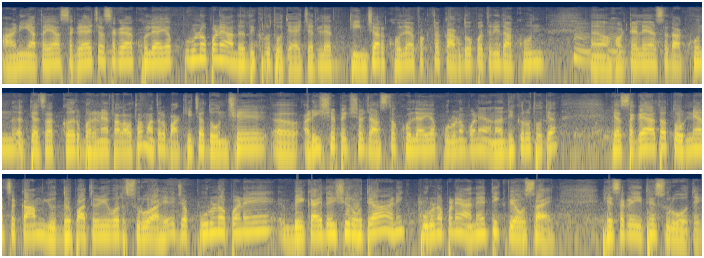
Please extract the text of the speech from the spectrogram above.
आणि आता या सगळ्याच्या सगळ्या खोल्या या पूर्णपणे अनधिकृत होत्या. याच्यातल्या तीन चार खोल्या फक्त कागदोपत्री दाखवून हॉटेल आहे असं दाखवून त्याचा कर भरण्यात आला होता. मात्र बाकीच्या दोनशे अडीचशेपेक्षा जास्त खोल्या या पूर्णपणे अनधिकृत होत्या. या सगळ्या आता तोडण्याचं काम युद्ध पातळीवर सुरू आहे. ज्या पूर्णपणे बेकायदेशीर होत्या आणि पूर्णपणे अनैतिक व्यवसाय हे सगळे इथे सुरू होते.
